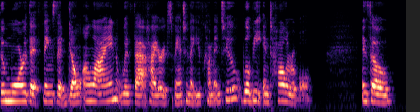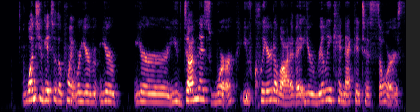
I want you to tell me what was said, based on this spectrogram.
the more that things that don't align with that higher expansion that you've come into will be intolerable. And so once you get to the point where you're you're you're you've done this work, you've cleared a lot of it, you're really connected to source.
